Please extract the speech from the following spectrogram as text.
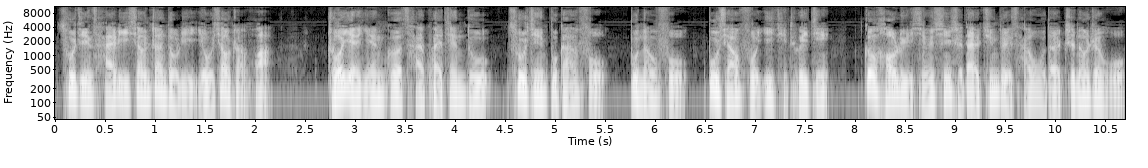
促进财力向战斗力有效转化；着眼严格财会监督，促进不敢腐、不能腐。不想腐一体推进，更好履行新时代军队财务的职能任务。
